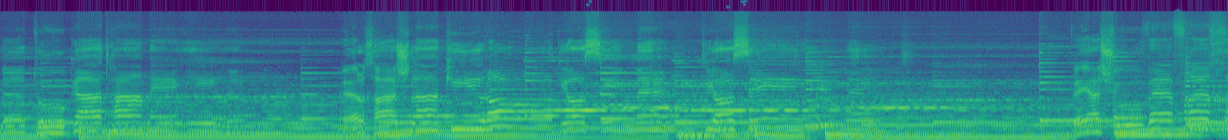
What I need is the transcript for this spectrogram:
בתוגת המאירים, אלחש לקירות יוסי מת, יוסי וישוב אפרך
